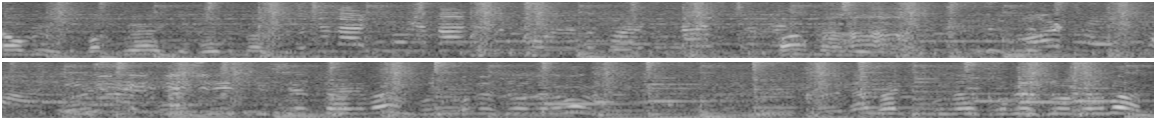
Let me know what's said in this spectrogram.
yavruydu. Bak bu erkek. O bunlar değil. Hocam erkekle ben dedim bu arada farkındaysan. Bakma böyle. Artı on var. Bunun cinsiyet tane var mı? Bunun organı var mı? Belki bunların kopyası organı var mı?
